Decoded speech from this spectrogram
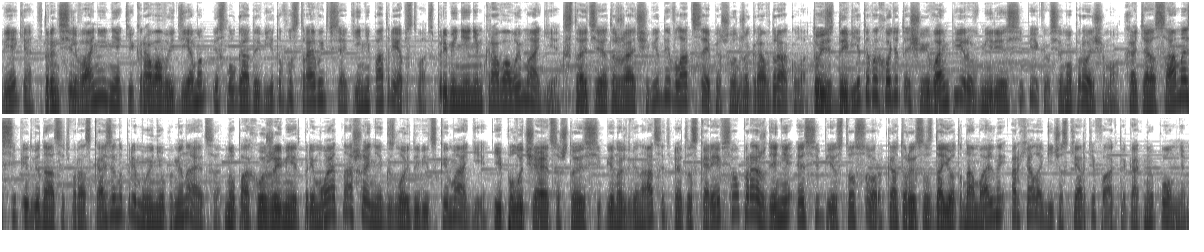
веке в Трансильвании некий кровавый демон и слуга девитов устраивает всякие непотребства с применением кровавой магии. Кстати, это же очевидный Влад Цепиш, он же граф Дракула. То есть девиты выходят еще и вампиры в мире SCP, ко всему прочему. Хотя сам SCP-12 в рассказе напрямую не упоминается, но похоже имеет прямое отношение к злой девитской магии. И получается, что SCP-012 это скорее всего порождение SCP-140, который создает аномальные археологические артефакты, как мы помним.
